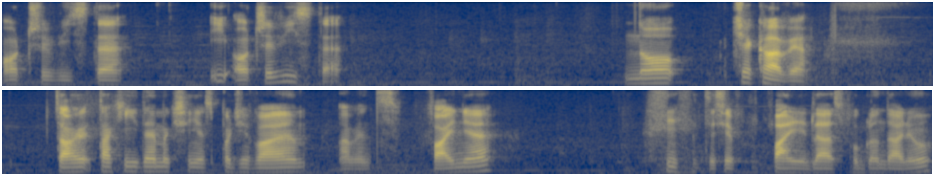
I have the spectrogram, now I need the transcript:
oczywiste i oczywiste. No, ciekawie. Ta, takich demek się nie spodziewałem, a więc fajnie. to się fajnie dla nas w oglądaniu.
